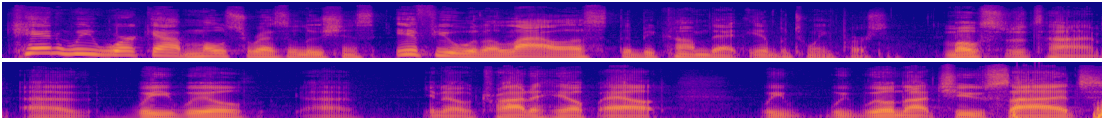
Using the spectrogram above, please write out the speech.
Can we work out most resolutions if you would allow us to become that in between person? most of the time, uh, we will, uh, you know, try to help out. We we will not choose sides,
